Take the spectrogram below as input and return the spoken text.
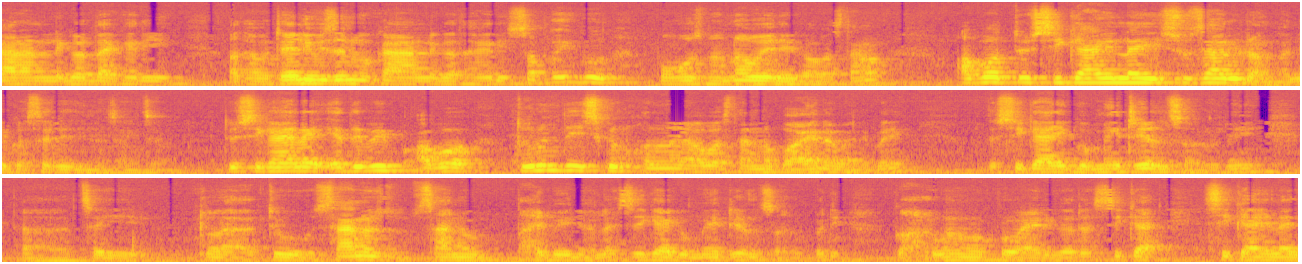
कारणले गर्दाखेरि अथवा टेलिभिजनको कारणले गर्दाखेरि सबैको पहुँचमा नभइरहेको अवस्थामा अब त्यो सिकाइलाई सुचारू ढङ्गले कसरी दिन सकिन्छ त्यो सिकाइलाई यद्यपि अब तुरुन्तै स्कुल खोल्ने अवस्थामा भएन भने पनि त्यो सिकाइको मेटेरियल्सहरू नै चाहिँ क्ला त्यो सानो सानो भाइ बहिनीहरूलाई सिकाइको मेटेरियल्सहरू पनि घर घरमा प्रोभाइड गरेर सिका सिकाइलाई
